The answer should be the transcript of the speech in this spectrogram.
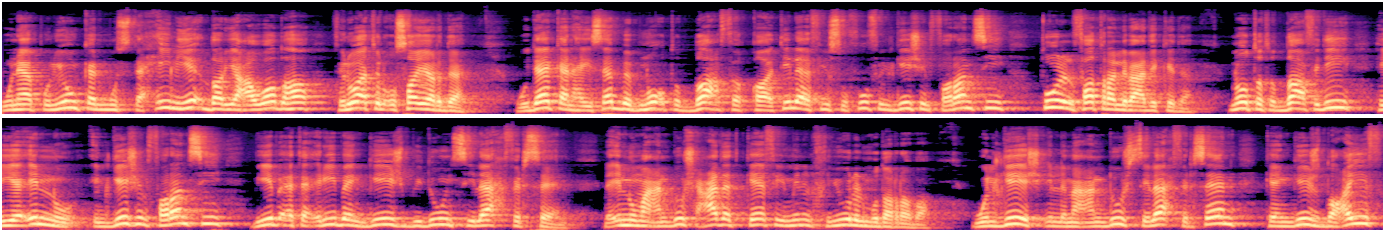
ونابليون كان مستحيل يقدر يعوضها في الوقت القصير ده. وده كان هيسبب نقطة ضعف قاتلة في صفوف الجيش الفرنسي طول الفترة اللي بعد كده. نقطة الضعف دي هي إنه الجيش الفرنسي بيبقى تقريبا جيش بدون سلاح فرسان. لأنه ما عندوش عدد كافي من الخيول المدربة. والجيش اللي ما عندوش سلاح فرسان كان جيش ضعيف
